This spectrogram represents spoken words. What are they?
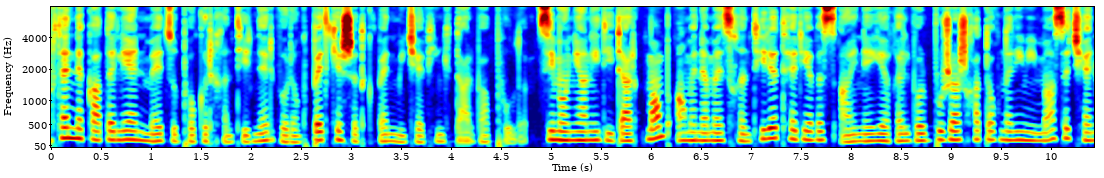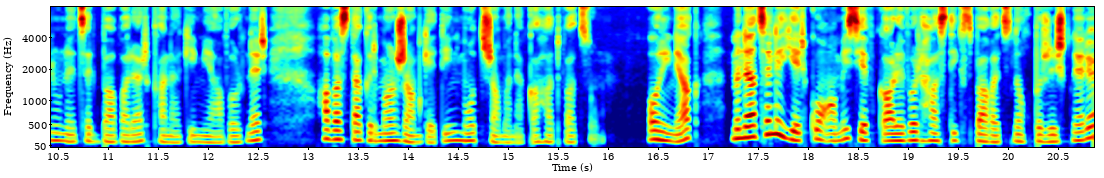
Արդեն նկատելի են մեծ ու փոքր խնդիրներ, որոնք պետք է շտկվեն միջև 5 տարվա փուլը։ Սիմոնյանի դիտարկմամբ ամենամեծ խնդիրը թերևս այն է եղել, որ բուժաշխատողների մի մասը չեն ունեցել բավարար քանակի միավորներ հավաստագրման ժամկետին մոտ ժամանակահատվածում։ Օրինակ, մնացել է 2 ամիս եւ կարևոր հաստիկ զբաղեցնող բժիշկները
